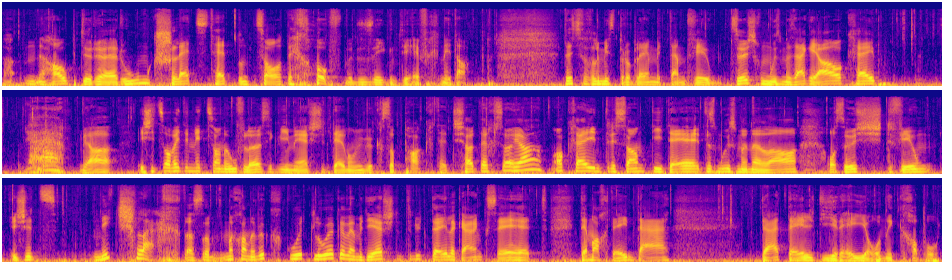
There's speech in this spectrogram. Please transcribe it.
halb durch den Raum geschletzt hat und so, dann kauft man das irgendwie einfach nicht ab. Das ist ein bisschen mein Problem mit dem Film. Sonst muss man sagen, ja, okay, ja, ja, ist jetzt auch wieder nicht so eine Auflösung wie im ersten Teil, wo mich wirklich so gepackt hat. Es ist halt so, ja, okay, interessante Idee, das muss man lassen. Auch sonst, der Film ist jetzt nicht schlecht. Also man kann wirklich gut schauen, wenn man die ersten drei Teile gerne gesehen hat, dann macht einem der der Teil die Reihe auch nicht kaputt.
